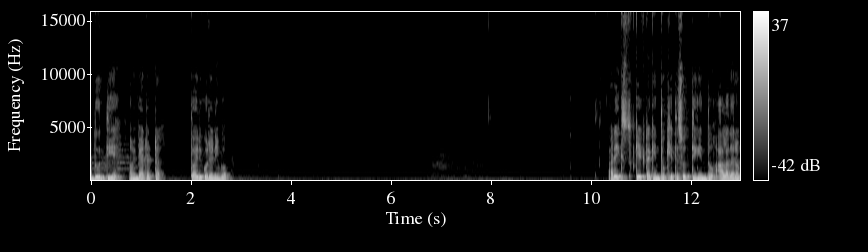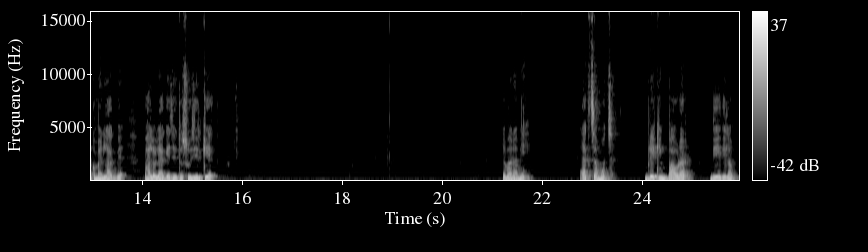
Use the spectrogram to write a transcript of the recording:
দুধ দিয়ে আমি ব্যাটারটা তৈরি করে নিব। আর এই কেকটা কিন্তু খেতে সত্যি কিন্তু আলাদা রকমের লাগবে। ভালো লাগে যেহেতু সুজির কেক। এবার আমি এক চামচ বেকিং পাউডার দিয়ে দিলাম।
